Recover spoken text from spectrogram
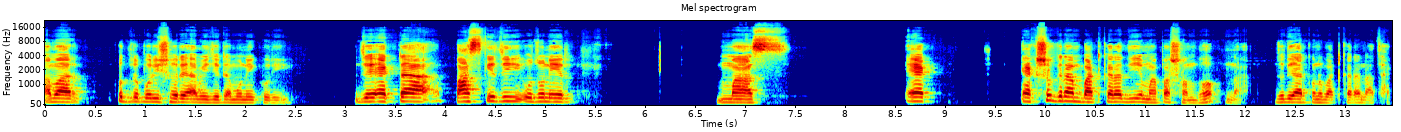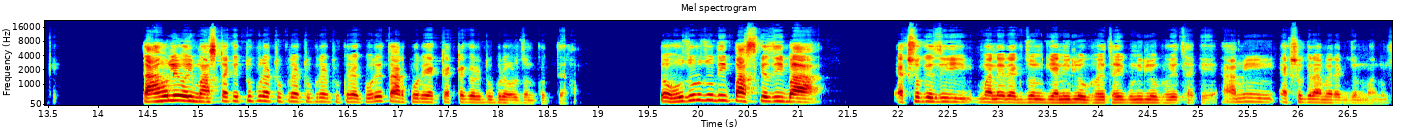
আমার ক্ষুদ্র পরিসরে আমি যেটা মনে করি যে একটা পাঁচ কেজি ওজনের মাছ এক, একশো গ্রাম বাটকারা দিয়ে মাপা সম্ভব না, যদি আর কোনো বাটকারা না থাকে। তাহলে ওই মাছটাকে টুকরা টুকরা টুকরা টুকরা করে তারপরে একটা একটা করে টুকরা অর্জন করতে হয়। তো হুজুর যদি পাঁচ কেজি বা একশো কেজি মানের একজন জ্ঞানী লোক হয়ে থাকে, গুণী লোক হয়ে থাকে, আমি একশো গ্রামের একজন মানুষ,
